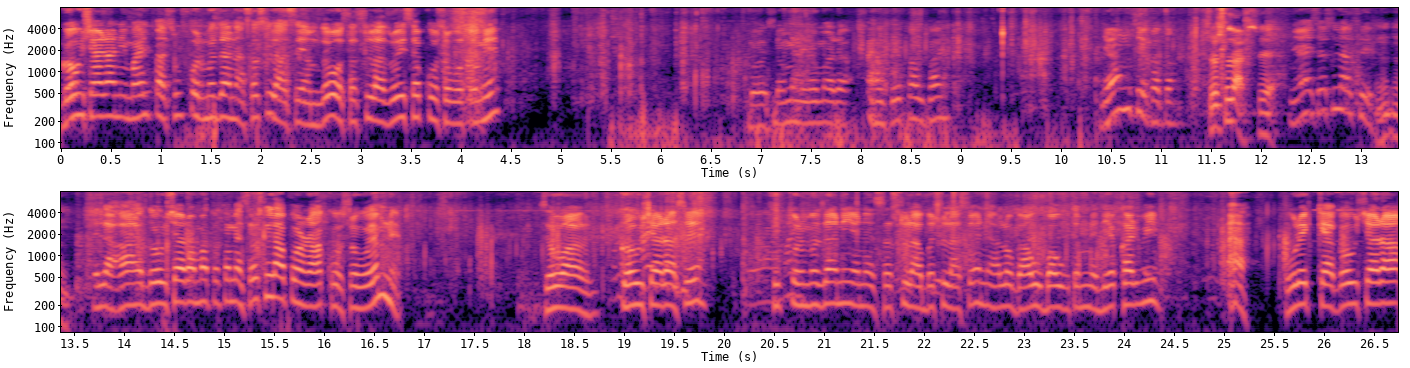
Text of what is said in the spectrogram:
ગૌશાળાની માલપા સુપર મજાના સસલા છે આમ. જુઓ સસલા જોઈ શકો છો તમે. બસ અમને અમારા ગોપાલભાઈ જ્ઞાન છે ખતમ. સસલા છે. ન્યાય સસલા છે? એટલે આ ગૌશાળામાં તો તમે સસલા પણ રાખો છો એમ ને? જો આ ગૌશાળા છે સુપર મજાની અને સસલા બસલા છે ને હાલો ગાવું બાવું તમને દેખાડવી. ભૂરેખ્યા ગૌશાળા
